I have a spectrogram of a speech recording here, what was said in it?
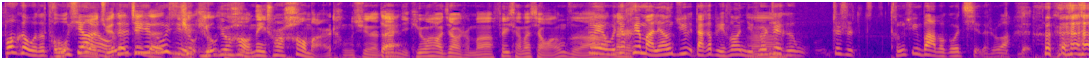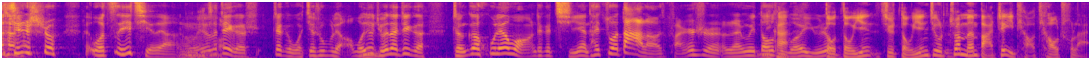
包括我的头像啊，我我觉得这些东西 QQ 号那串号码是腾讯的，但是你 QQ 号叫什么？飞翔的小王子啊？对我就黑马良驹。打个比方，你说嗯这个这是腾讯爸爸给我起的是吧？其实是我自己起的呀。嗯我觉得这个是这个我接受不了，我就觉得这个整个互联网这个企业它做大了，反正是人为刀俎我为鱼肉。抖抖音就抖音就专门把这一条挑出来，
